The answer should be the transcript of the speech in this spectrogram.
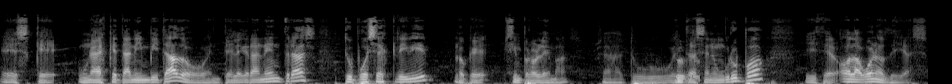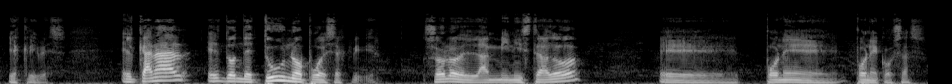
es que una vez que te han invitado o en Telegram entras, tú puedes escribir lo que sin problemas. O sea, tú entras en un grupo y dices, hola, buenos días, y escribes. El canal es donde tú no puedes escribir. Solo el administrador eh, pone, pone cosas.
